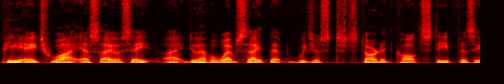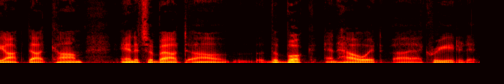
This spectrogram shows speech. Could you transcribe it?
P H Y S I O C. I do have a website that we just started called stevephysioc.com, and it's about uh, the book and how it uh, I created it.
